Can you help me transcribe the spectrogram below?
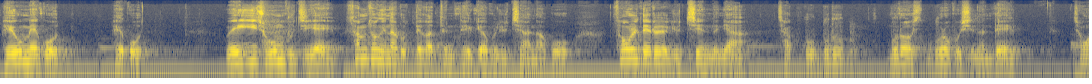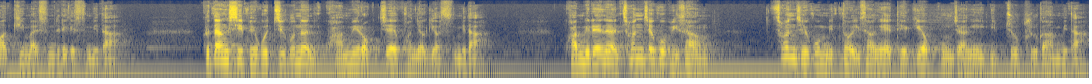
배움의 곳, 배곳. 왜 이 좋은 부지에 삼성이나 롯데 같은 대기업을 유치 안 하고 서울대를 유치했느냐 자꾸 물어, 물어, 물어보시는데 정확히 말씀드리겠습니다. 그 당시 배고지구는 과밀 억제 권역이었습니다. 과밀에는 1000제곱 이상, 1000제곱미터 이상의 대기업 공장이 입주 불가합니다.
